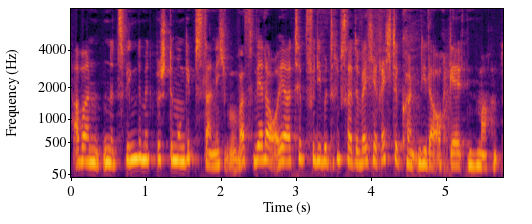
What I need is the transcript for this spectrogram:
aber eine zwingende Mitbestimmung gibt's da nicht. Was wäre da euer Tipp für die Betriebsräte? Welche Rechte könnten die da auch geltend machen?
